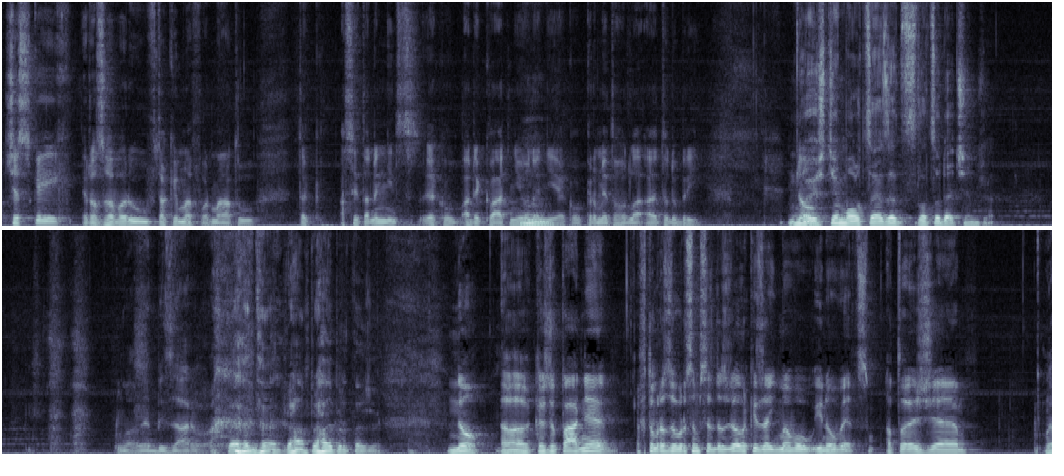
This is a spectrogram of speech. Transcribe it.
českých rozhovorů v takovémhle formátu, tak asi tady nic jako adekvátního hmm. není, jako kromě tohohle a je to dobrý. No, no ještě MOL.cz s Laco Dečem, že? No, je bizarro. to, je, to je právě, právě proto, že? No, uh, každopádně v tom rozhovoru jsem se dozvěděl taky zajímavou jinou věc a to je, že uh,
